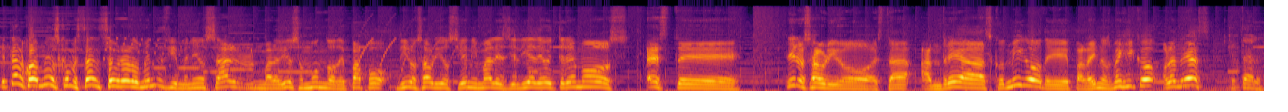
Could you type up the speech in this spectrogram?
¿Qué tal, Juan amigos? ¿Cómo están? Soy Gerardo Méndez. Bienvenidos al maravilloso mundo de Papo, dinosaurios y animales. Y el día de hoy tenemos este dinosaurio. Está Andreas conmigo de Paladinos México. Hola, Andreas. ¿Qué tal?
